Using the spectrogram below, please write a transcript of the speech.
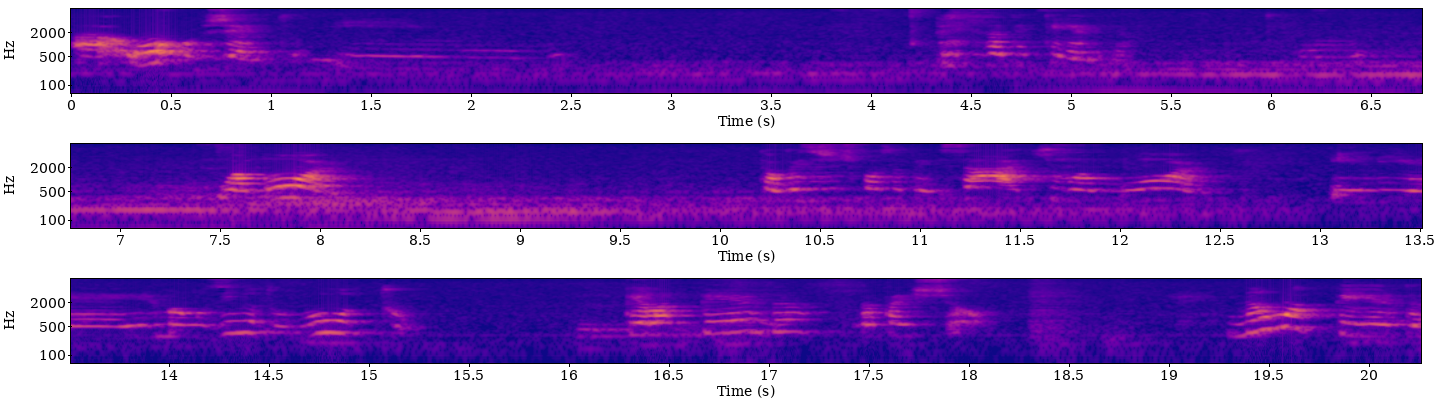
a o objeto. E precisa ter perda. O amor, talvez a gente possa pensar que o amor ele é irmãozinho do luto pela perda da paixão. Não a perda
